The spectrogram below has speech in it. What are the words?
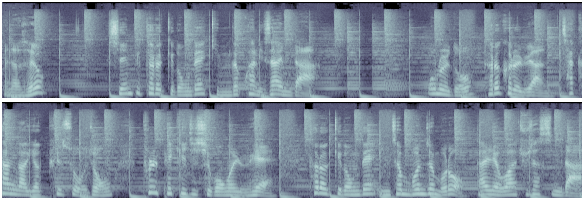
안녕하세요. CMP 트럭 기동대 김덕환 이사입니다. 오늘도 트러크를 위한 착한 가격 필수 5종 풀 패키지 시공을 위해 트럭 기동대 인천 본점으로 달려와 주셨습니다.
